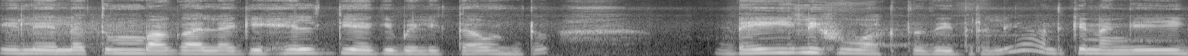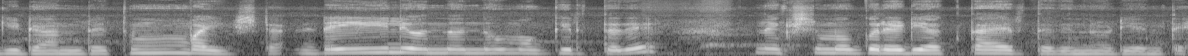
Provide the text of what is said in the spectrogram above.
ಎಲೆ ಎಲ್ಲ ತುಂಬ ಗಾಲಾಗಿ ಹೆಲ್ತಿಯಾಗಿ ಬೆಳೀತಾ ಉಂಟು. ಡೈಲಿ ಹೂ ಆಗ್ತದೆ ಇದರಲ್ಲಿ. ಅದಕ್ಕೆ ನನಗೆ ಈ ಗಿಡ ಅಂದರೆ ತುಂಬ ಇಷ್ಟ. ಡೈಲಿ ಒಂದೊಂದು ಮೊಗ್ಗಿರ್ತದೆ. ನೆಕ್ಸ್ಟ್ ಮೊಗ್ಗು ರೆಡಿ ಆಗ್ತಾ ಇರ್ತದೆ ನೋಡಿ ಅಂತೆ.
